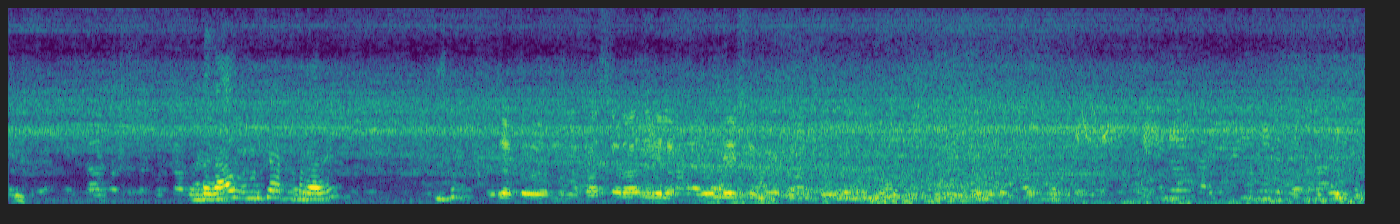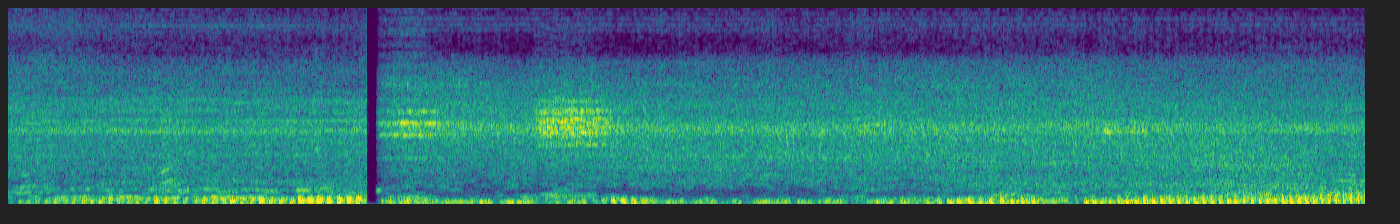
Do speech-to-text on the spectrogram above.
గీసాలని అట్లా కాపాడుకుంటారు రాజేంద్ర రెడ్డి వాళ్ళందరూ అట్లా ఇట్లా డిపెండ్ చేస్తారు. అరెస్ట్ ఇప్పటివరకు చేస్తలేదు సార్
